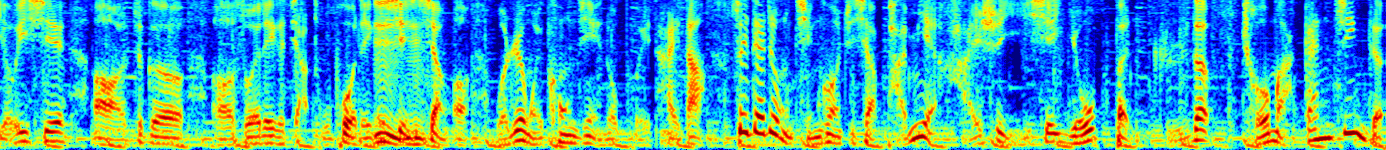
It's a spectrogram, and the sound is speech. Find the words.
有一些啊这个。个呃所谓的一个假突破的一个现象哦，我认为空间也都不会太大，所以在这种情况之下，盘面还是以一些有本质的、筹码干净的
